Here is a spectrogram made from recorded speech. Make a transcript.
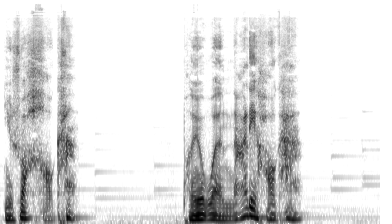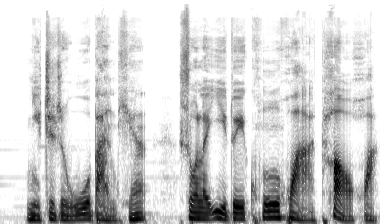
你说好看，朋友问哪里好看，你支支吾吾半天。说了一堆空话套话，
